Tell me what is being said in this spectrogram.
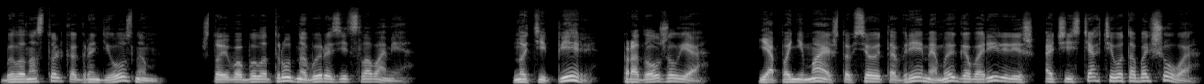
было настолько грандиозным, что его было трудно выразить словами. Но теперь, продолжил я, я понимаю, что все это время мы говорили лишь о частях чего-то большого.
